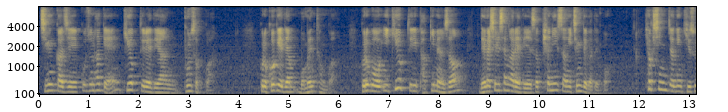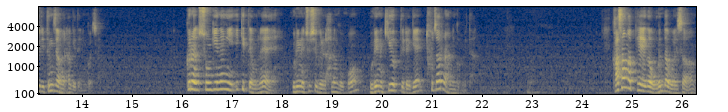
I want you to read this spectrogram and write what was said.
지금까지 꾸준하게 기업들에 대한 분석과 그리고 거기에 대한 모멘텀과 그리고 이 기업들이 바뀌면서 내가 실생활에 대해서 편의성이 증대가 되고 혁신적인 기술이 등장을 하게 되는 거죠. 그런 순기능이 있기 때문에 우리는 주식을 하는 거고 우리는 기업들에게 투자를 하는 겁니다. 가상화폐가 오른다고 해서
